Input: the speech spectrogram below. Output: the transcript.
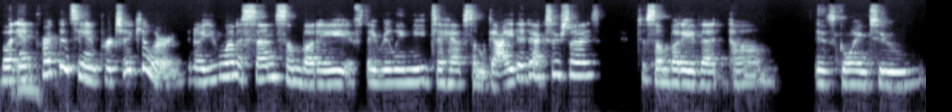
But in pregnancy in particular, you know, you want to send somebody if they really need to have some guided exercise to somebody that um, is going to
